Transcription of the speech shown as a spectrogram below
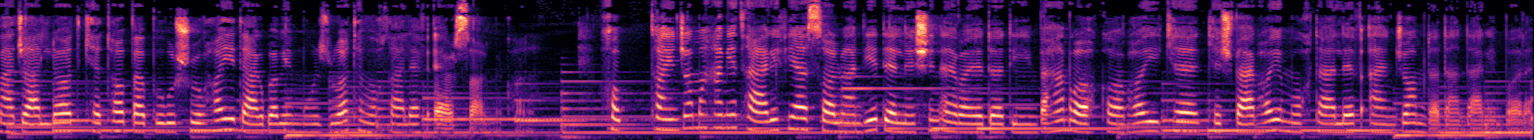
مجلات، کتاب و بروشورهایی درباره موضوعات مختلف ارسال می خب تا اینجا ما هم یه تعریفی از سالمندی دلنشین ارائه دادیم و هم راهکارهایی که کشورهای مختلف انجام دادن در این باره.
